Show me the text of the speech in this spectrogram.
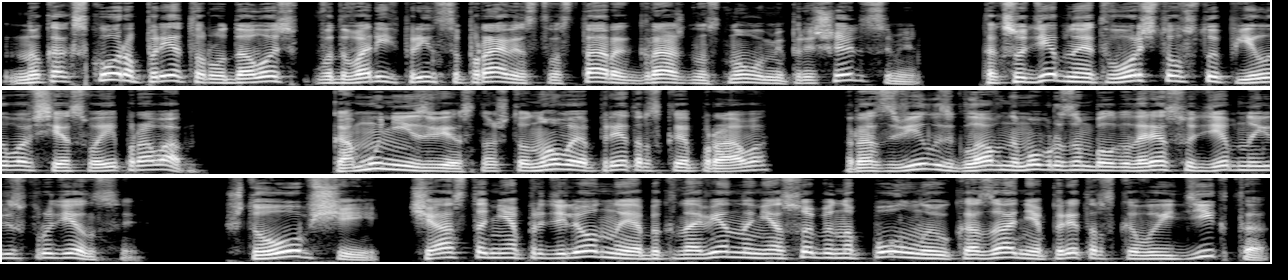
Но как скоро претору удалось водворить принцип равенства старых граждан с новыми пришельцами, так судебное творчество вступило во все свои права. Кому неизвестно, что новое преторское право развилось главным образом благодаря судебной юриспруденции что общие, часто неопределенные и обыкновенно не особенно полные указания преторского эдикта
